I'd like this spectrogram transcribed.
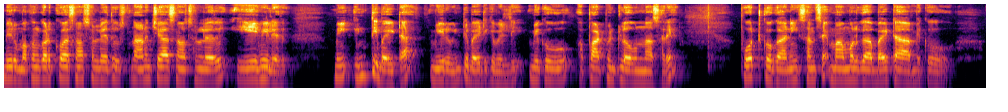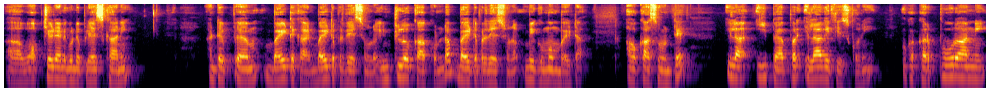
మీరు ముఖం కడుక్కోవాల్సిన అవసరం లేదు స్నానం చేయాల్సిన అవసరం లేదు ఏమీ లేదు. మీ ఇంటి బయట మీరు ఇంటి బయటికి వెళ్ళి మీకు అపార్ట్మెంట్లో ఉన్నా సరే పోర్ట్కో కానీ సన్సెట్ మామూలుగా బయట మీకు వాక్ చేయడానికి ఉండే ప్లేస్ కానీ అంటే బయట కా బయట ప్రదేశంలో ఇంట్లో కాకుండా బయట ప్రదేశంలో మీ గుమ్మం బయట అవకాశం ఉంటే ఇలా ఈ పేపర్ ఇలాగే తీసుకొని ఒక కర్పూరాన్ని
